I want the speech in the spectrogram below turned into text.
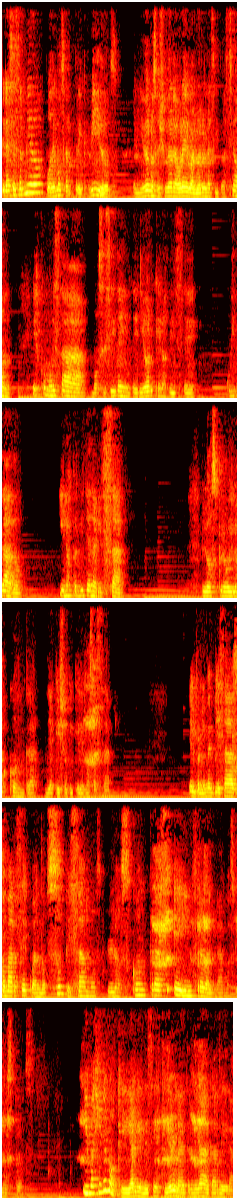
Gracias al miedo podemos ser precavidos. El miedo nos ayuda a la hora de evaluar una situación. Es como esa vocecita interior que nos dice, cuidado, y nos permite analizar los pros y los contras de aquello que queremos hacer. El problema empieza a asomarse cuando sopesamos los contras e infravaloramos los pros. Imaginemos que alguien desea estudiar una determinada carrera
